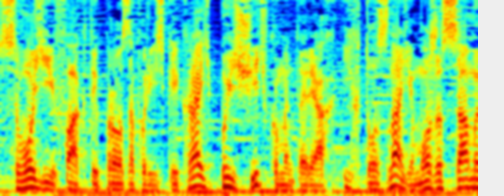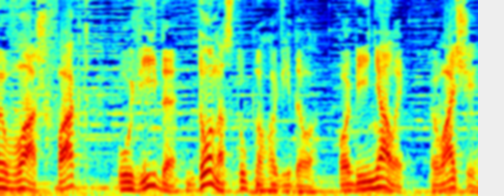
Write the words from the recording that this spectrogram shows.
Свої факти про Запорізький край пишіть в коментарях, і хто знає, може саме ваш факт увійде до наступного відео. Обійняли ваші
